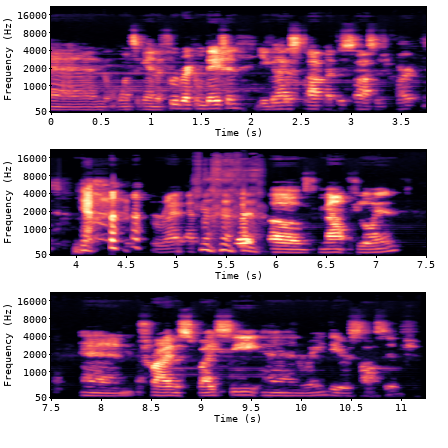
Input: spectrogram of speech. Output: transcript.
and once again, the food recommendation: you gotta stop at the sausage cart Yeah. right at the foot of Mount Floyen and try the spicy and reindeer sausage.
